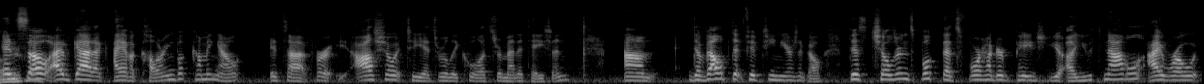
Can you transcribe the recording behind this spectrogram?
and so I've got a. I have a coloring book coming out. It's uh for. I'll show it to you. It's really cool. It's for meditation. Um, developed it 15 years ago. This children's book that's 400 page uh, youth novel I wrote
